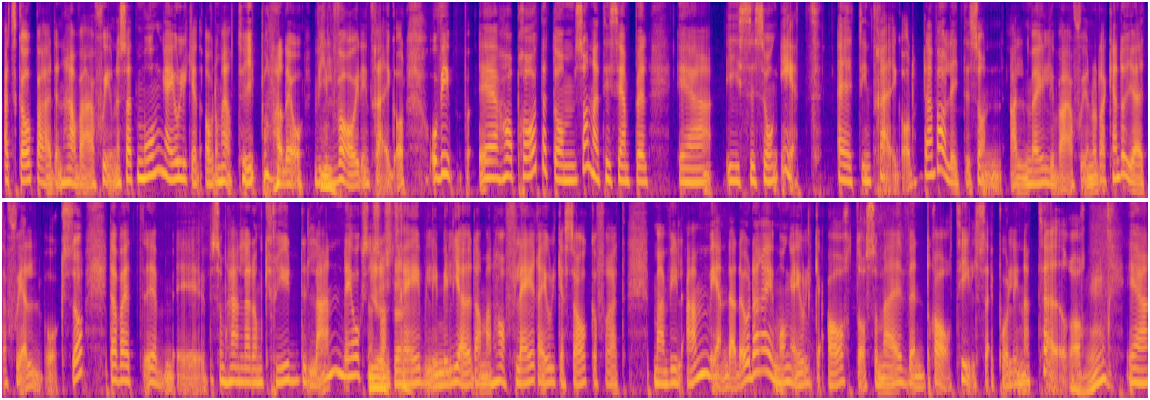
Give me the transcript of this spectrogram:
att skapa den här variationen så att många olika av de här typerna då vill Mm. vara i din trädgård. Och vi eh, har pratat om sådana till exempel eh, i säsong ett Ät din trädgård. Där var lite sån all möjlig variation och där kan du ju äta själv också. Där var ett eh, eh, som handlade om kryddland. Det är också en Just sån det. trevlig miljö där man har flera olika saker för att man vill använda det. Och där är många olika arter som även drar till sig pollinatörer. Mm. Ja,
